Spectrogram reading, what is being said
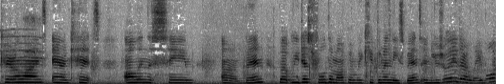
Caroline's, and Kit's all in the same um, bin, but we just fold them up and we keep them in these bins. And usually they're labeled,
